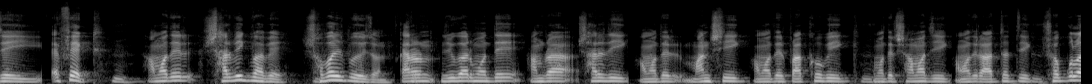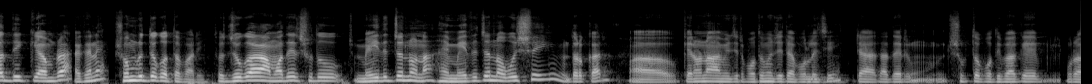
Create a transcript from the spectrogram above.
যেই এফেক্ট আমাদের সার্বিকভাবে সবারই প্রয়োজন। কারণ যোগার মধ্যে আমরা শারীরিক আমাদের মানসিক আমাদের প্রাক্ষবিক আমাদের সামাজিক আমাদের আধ্যাত্মিক সবগুলোর দিককে আমরা এখানে সমৃদ্ধ করতে পারি। তো যোগা আমাদের শুধু মেয়েদের জন্য না হ্যাঁ মেয়েদের জন্য অবশ্যই দরকার। কেননা আমি যেটা প্রথমে যেটা বলেছি এটা তাদের সুপ্ত প্রতিভাকে ওরা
